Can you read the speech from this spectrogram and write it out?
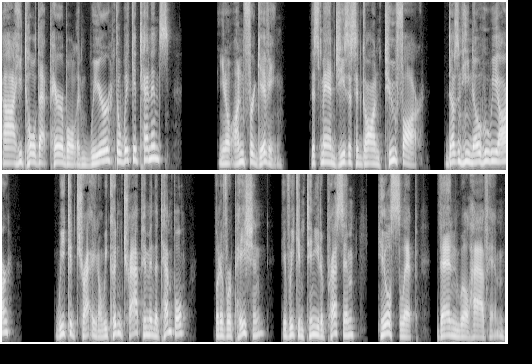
Ah, he told that parable, and we're the wicked tenants? You know, unforgiving. This man, Jesus, had gone too far. Doesn't he know who we are? We could trap, you know, we couldn't trap him in the temple, but if we're patient, if we continue to press him, he'll slip. Then we'll have him.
